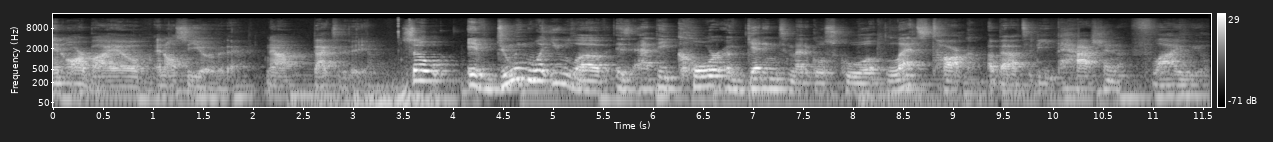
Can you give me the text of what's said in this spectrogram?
in our bio, and I'll see you over there. Now, back to the video. So, if doing what you love is at the core of getting to medical school, let's talk about the passion flywheel.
